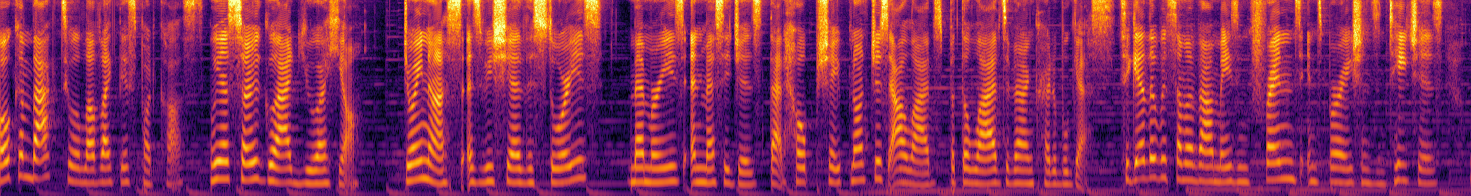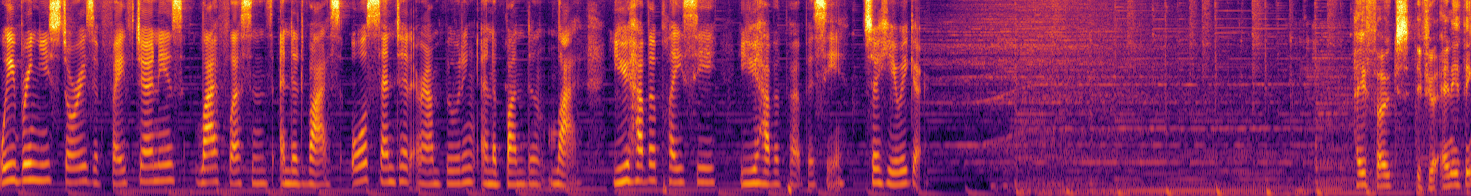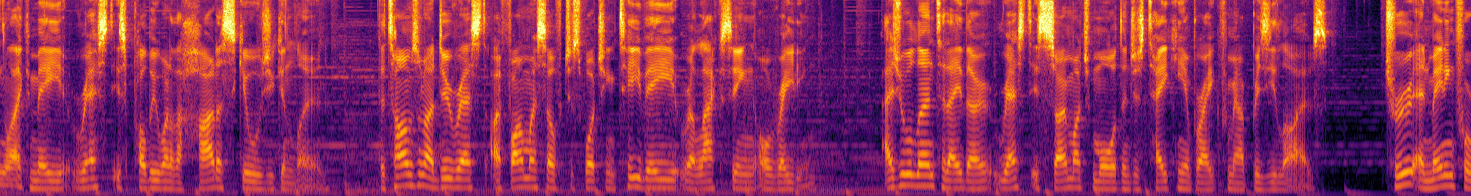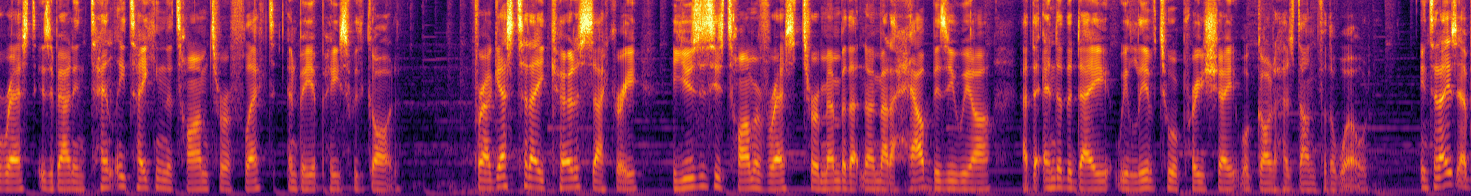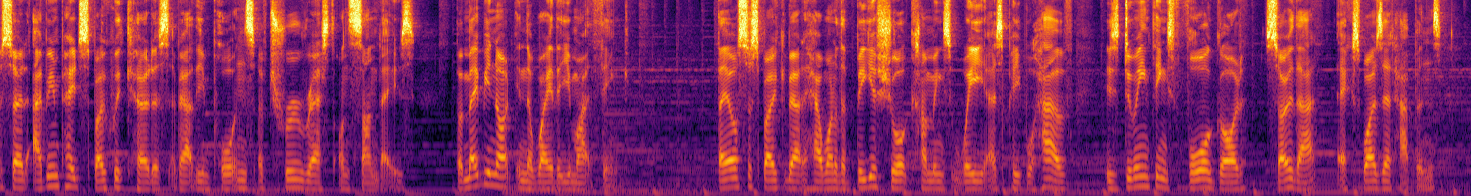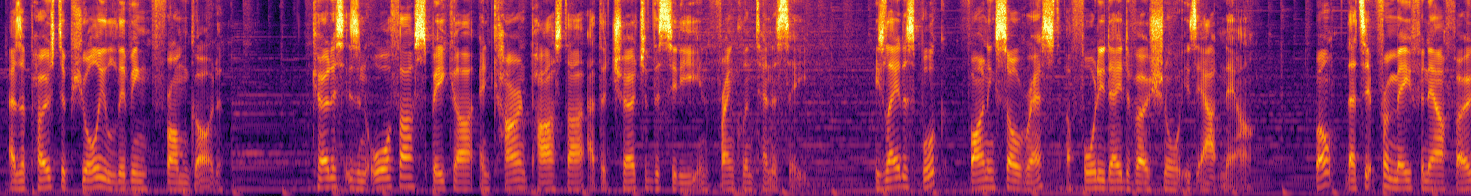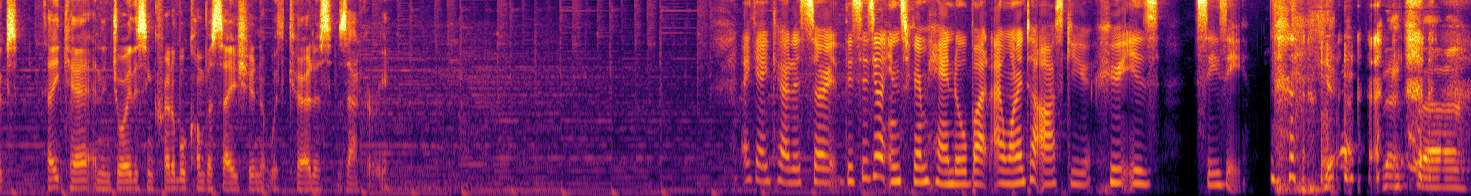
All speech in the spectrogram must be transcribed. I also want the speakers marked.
Speaker 1: Welcome back to a Love Like This podcast. We are so glad you are here. Join us as we share the stories, memories, and messages that help shape not just our lives, but the lives of our incredible guests. Together with some of our amazing friends, inspirations, and teachers, we bring you stories of faith journeys, life lessons, and advice, all centered around building an abundant life. You have a place here, you have a purpose here. So here we go.
Speaker 2: Hey folks, if you're anything like me, rest is probably one of the hardest skills you can learn. The times when I do rest, I find myself just watching TV, relaxing, or reading. As you will learn today though, rest is so much more than just taking a break from our busy lives. True and meaningful rest is about intently taking the time to reflect and be at peace with God. For our guest today, Curtis Zachary, he uses his time of rest to remember that no matter how busy we are, at the end of the day, we live to appreciate what God has done for the world. In today's episode, Abi and Paige spoke with Curtis about the importance of true rest on Sundays, but maybe not in the way that you might think. They also spoke about how one of the biggest shortcomings we as people have is doing things for God so that XYZ happens, as opposed to purely living from God. Curtis is an author, speaker, and current pastor at the Church of the City in Franklin, Tennessee. His latest book, Finding Soul Rest, a 40 day devotional, is out now. Well, that's it from me for now, folks. Take care and enjoy this incredible conversation with Curtis Zachary.
Speaker 1: Okay, Curtis, so this is your Instagram handle, but I wanted to ask you who is CZ?
Speaker 3: yeah, that's, uh,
